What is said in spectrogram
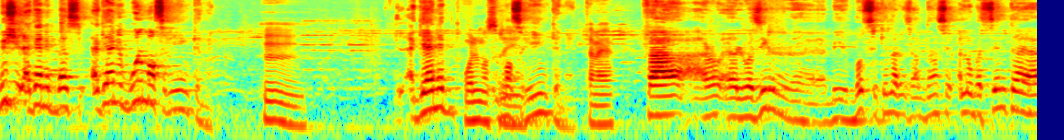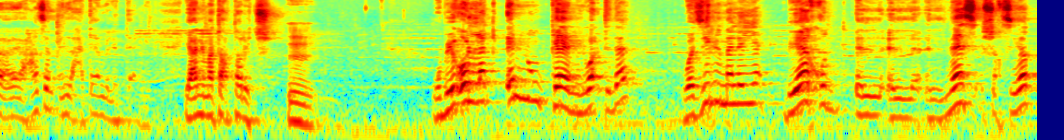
مش الأجانب بس الأجانب والمصريين كمان. مم. الأجانب والمصريين. المصريين كمان. تمام. فالوزير آه، بيبص كده الرئيس عبد الناصر قال له بس أنت يا حسن اللي هتعمل التأمين؟ يعني ما تعترضش. مم. وبيقول لك إنه كان الوقت ده وزير المالية بياخد ال ال الناس الشخصيات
